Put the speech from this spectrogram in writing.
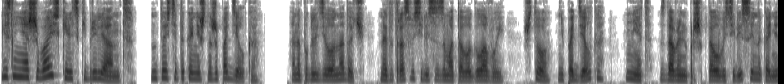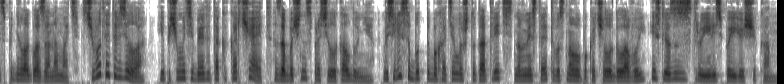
Если не ошибаюсь, кельтский бриллиант. Ну, то есть это, конечно же, подделка. Она поглядела на дочь. На этот раз Василиса замотала головой. «Что, не подделка?» «Нет», — сдавленно прошептала Василиса и, наконец, подняла глаза на мать. «С чего ты это взяла? И почему тебя это так окорчает?» — озабоченно спросила колдунья. Василиса будто бы хотела что-то ответить, но вместо этого снова покачала головой, и слезы заструились по ее щекам.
